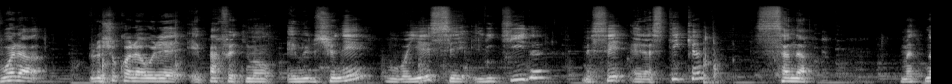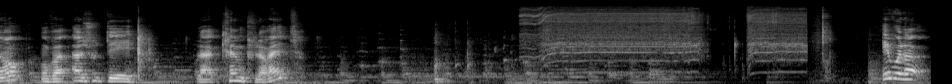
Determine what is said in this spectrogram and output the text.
Voilà, le chocolat au lait est parfaitement émulsionné. Vous voyez, c'est liquide, mais c'est élastique. Ça nappe. Maintenant, on va ajouter la crème fleurette. Et voilà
